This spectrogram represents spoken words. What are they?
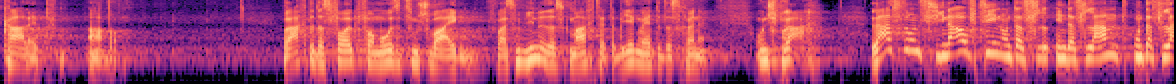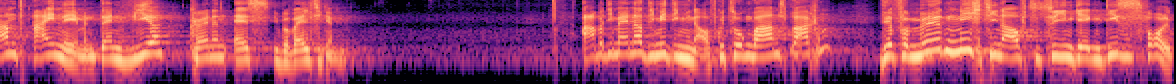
Kaleb aber brachte das Volk vor Mose zum Schweigen. Ich weiß nicht, wie er das gemacht hat, aber irgendwer hätte das können. Und sprach, lasst uns hinaufziehen und das, in das Land, und das Land einnehmen, denn wir können es überwältigen. Aber die Männer, die mit ihm hinaufgezogen waren, sprachen, wir vermögen nicht hinaufzuziehen gegen dieses Volk,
